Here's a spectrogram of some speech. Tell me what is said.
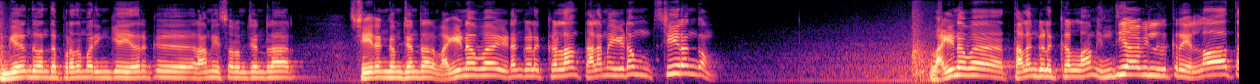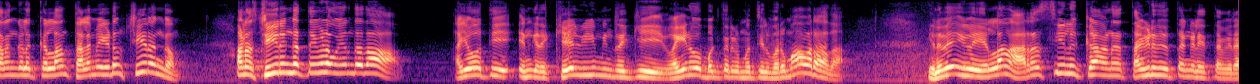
இங்கேருந்து வந்த பிரதமர் இங்கே எதற்கு ராமேஸ்வரம் சென்றார்? ஸ்ரீரங்கம் சென்றார். வைணவ இடங்களுக்கெல்லாம் தலைமையிடம் ஸ்ரீரங்கம். வைணவ தலங்களுக்கெல்லாம் இந்தியாவில் இருக்கிற எல்லா தலங்களுக்கெல்லாம் தலைமையிடம் ஸ்ரீரங்கம். ஆனால் ஸ்ரீரங்கத்தை விட உயர்ந்ததா? அயோத்தி என்கிற கேள்வியும் இன்றைக்கு வைணவ பக்தர்கள் மத்தியில் வருமா வராதா? எனவே இவையெல்லாம் அரசியலுக்கான தகுதித்தங்களை தவிர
